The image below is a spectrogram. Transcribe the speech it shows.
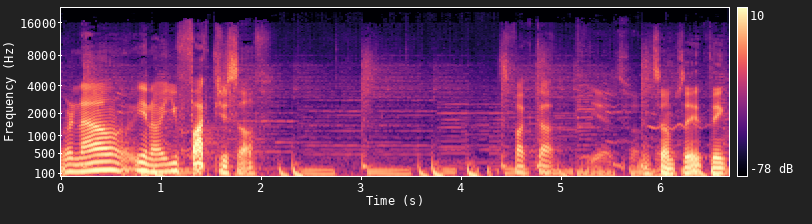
Where now you know you fucked yourself. It's fucked up. Yeah, it's fun. And some say think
